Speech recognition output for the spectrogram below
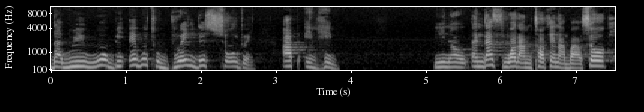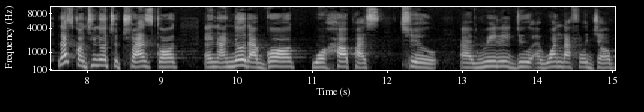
that we will be able to bring these children up in him? You know, and that's what I'm talking about. So let's continue to trust God. And I know that God will help us to uh, really do a wonderful job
